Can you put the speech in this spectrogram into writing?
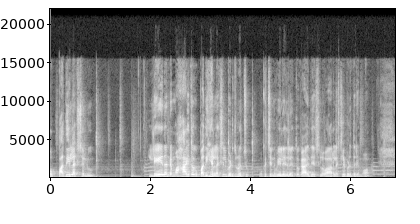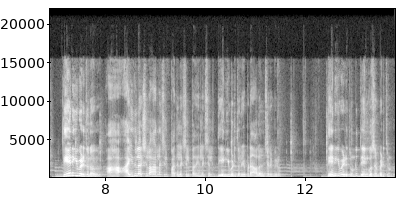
ఓ పది లక్షలు లేదంటే మహా అయితే ఒక పదిహేను లక్షలు పెడుతుండొచ్చు. ఒక చిన్న విలేజ్లో అయితే ఒక ఐదు లక్షలు ఆరు లక్షలు పెడతారేమో. దేనికి పెడుతున్నారు? ఆ ఐదు లక్షలు ఆరు లక్షలు పది లక్షలు పదిహేను లక్షలు దేనికి పెడుతున్నారు? ఎప్పుడైనా ఆలోచించారు మీరు? దేనికి పెడుతుండు? దేనికోసం పెడుతుండు?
